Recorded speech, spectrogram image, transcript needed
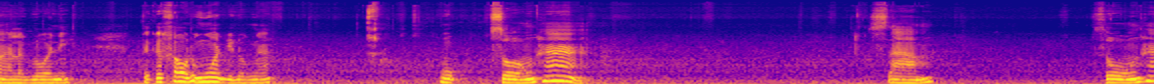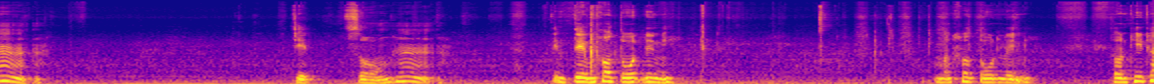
มาหลักร้อยนี่ แต่ก็เข้าทุกงวดอยู่หรอกนะหกสองห้าสามสองห้าเจ็ด สองห้าเต็มเต็มเข้าโต๊ดเลยนี่ มันเข้าโต๊ดเลยนี่ ตอนที่ท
